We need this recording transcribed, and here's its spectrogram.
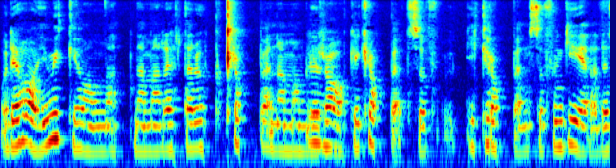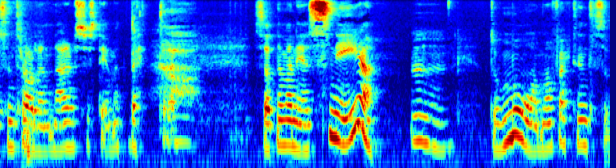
Och det har ju mycket om att när man rättar upp kroppen, när man blir Mm. rak i kroppen, så, i kroppen så fungerar det centrala nervsystemet bättre. Så att när man är sned, Mm. då mår man faktiskt inte så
